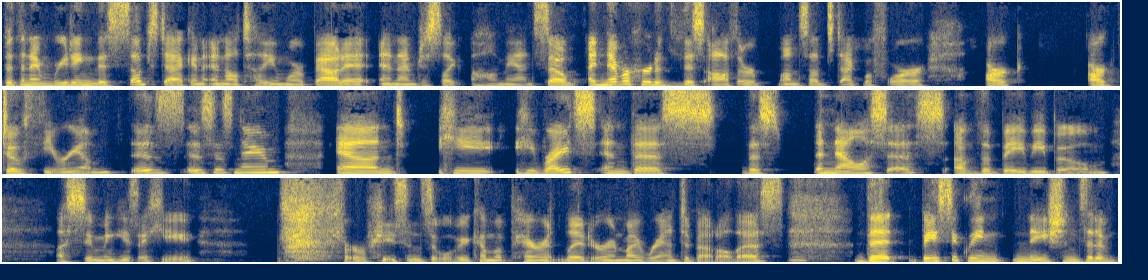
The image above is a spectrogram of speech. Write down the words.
But then i'm reading this substack and, and i'll tell you more about it and i'm just like oh man. So i'd never heard of this author on substack before. Arc arctotherium is is his name. And he he writes in this this analysis of the baby boom assuming he's a he for reasons that will become apparent later in my rant about all this that basically nations that have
